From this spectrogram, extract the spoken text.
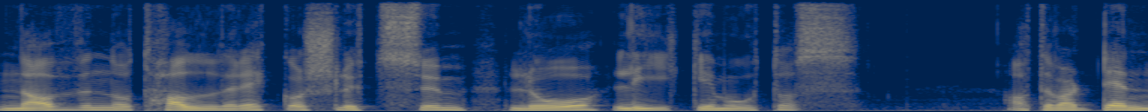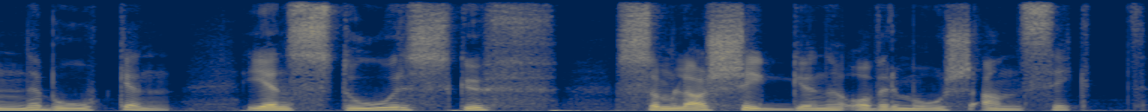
navn og tallrekk og sluttsum lå like imot oss. At det var denne boken i en stor skuff som la skyggene over mors ansikt,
